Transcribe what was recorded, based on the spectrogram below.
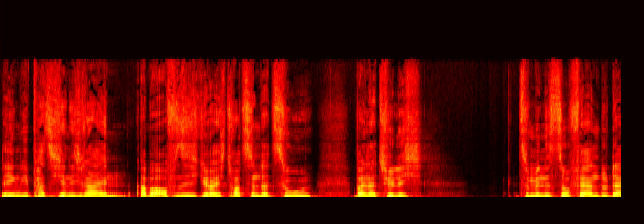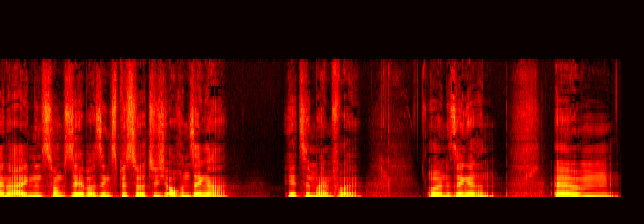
irgendwie passe ich hier nicht rein. Aber offensichtlich gehöre ich trotzdem dazu, weil natürlich, zumindest sofern du deine eigenen Songs selber singst, bist du natürlich auch ein Sänger. Jetzt in meinem Fall. Oder eine Sängerin. Ähm,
